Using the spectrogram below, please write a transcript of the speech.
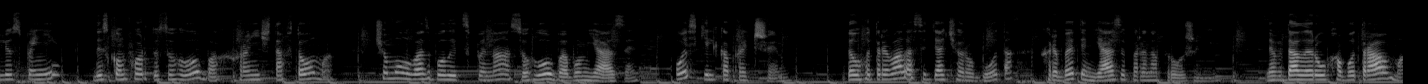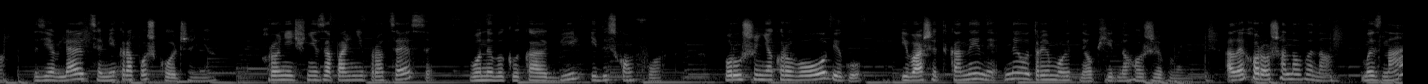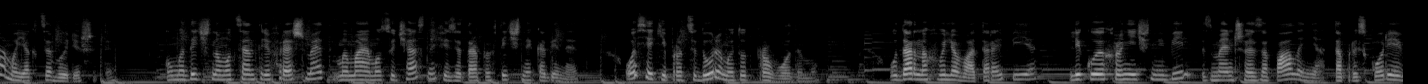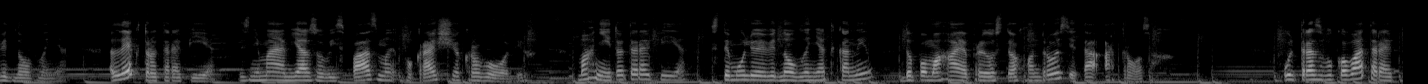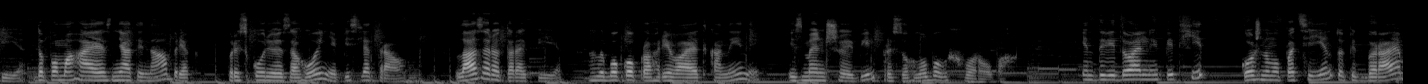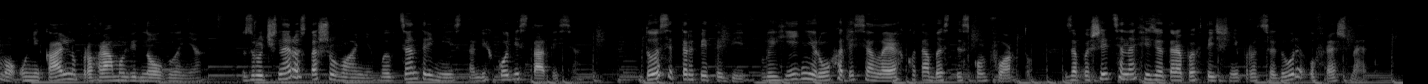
Біль у спині, дискомфорт у суглобах, хронічна втома. Чому у вас болить спина, суглоби або м'язи? Ось кілька причин. Довготривала сидяча робота, хребет і м'язи перенапружені. Невдалий рух або травма з'являються мікропошкодження. Хронічні запальні процеси вони викликають біль і дискомфорт. Порушення кровообігу і ваші тканини не отримують необхідного живлення. Але хороша новина ми знаємо, як це вирішити. У медичному центрі FreshMed ми маємо сучасний фізіотерапевтичний кабінет. Ось які процедури ми тут проводимо. Ударно-хвильова терапія лікує хронічний біль, зменшує запалення та прискорює відновлення. Електротерапія знімає м'язові спазми, покращує кровообіг. Магнітотерапія стимулює відновлення тканин, допомагає при остеохондрозі та артрозах. Ультразвукова терапія допомагає зняти набряк, прискорює загоєння після травм. Лазеротерапія глибоко прогріває тканини і зменшує біль при суглобових хворобах. Індивідуальний підхід кожному пацієнту підбираємо унікальну програму відновлення. Зручне розташування. Ми в центрі міста, легко дістатися. Досить терпіти біль, ви гідні рухатися легко та без дискомфорту. Запишіться на фізіотерапевтичні процедури у FreshMed.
